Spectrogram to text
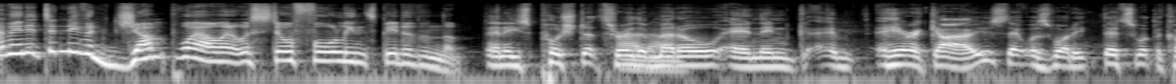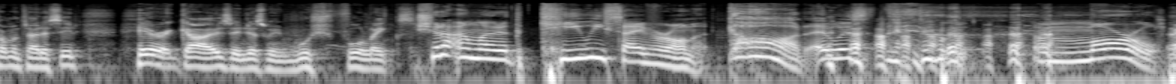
I mean, it didn't even jump well, and it was still four lengths better than them. and he's pushed it through the middle, and then um, here it goes. That was what he, that's what the commentator said. Here it goes, and just went whoosh, four lengths. Should have unloaded the Kiwi saver on it. God, it was, it was immoral.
